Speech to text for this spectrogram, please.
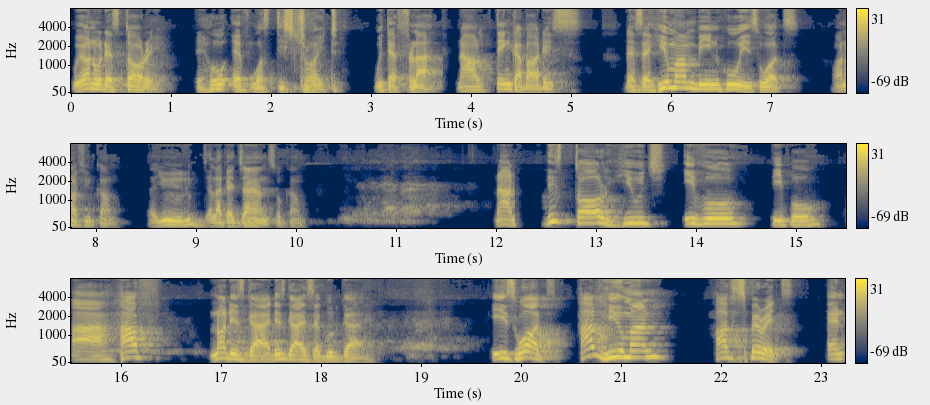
We all know the story the whole earth was destroyed with a flood. Now think about this. There's a human being who is what? One of you come. Uh, you look like a giant, so come. Now, these tall, huge, evil people are half, not this guy. This guy is a good guy. He's what? Half human, half spirit, and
